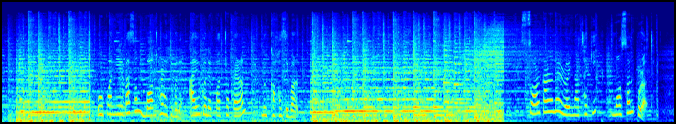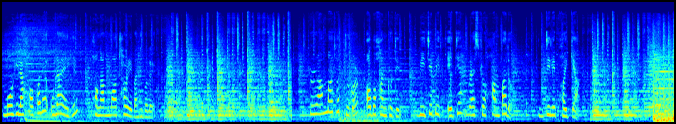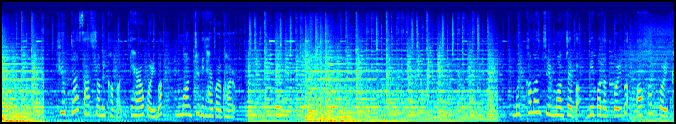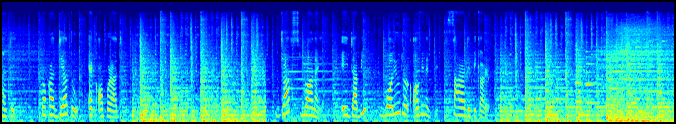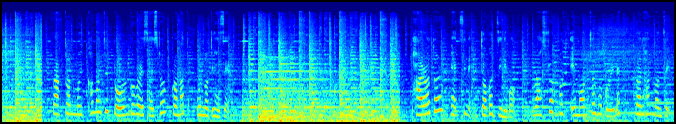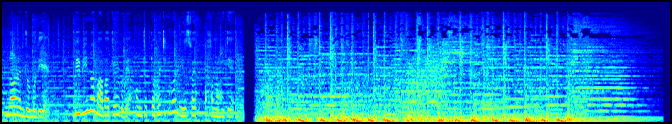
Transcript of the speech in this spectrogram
উপ নিৰ্বাচন বন্ধ ৰাখিবলৈ আয়োগলৈ পত্ৰ প্ৰেৰণ মুখ্য সচিবৰ। চৰকাৰলৈ ৰৈ নাথাকি মচলপুৰত মহিলাসকলে ওলাই আহিল সঙাম মথাউৰি বান্ধিবলৈ। ৰাম মাধৱ যুগৰ অৱসান ঘটিল। বিজেপিত এতিয়া ৰাষ্ট্ৰীয় সম্পাদক দিলীপ শইকীয়া ক্ষুব্ধ চাহ শ্ৰমিকসকল ঘেৰাও কৰিব মন্ত্ৰী বিধায়কৰ ঘৰ। মুখ্যমন্ত্ৰীৰ মন্তব্য বিপদত পৰিব অসৎ পৰীক্ষাৰ্থী টকা দিয়াটো এক অপৰাধ। ড্ৰাগছ লোৱা নাই এই দাবী বলিউডৰ অভিনেত্ৰী চাৰা দীপিকাৰ। প্ৰাক্তন মুখ্যমন্ত্ৰী তৰুণ গগৈৰ স্বাস্থ্য ক্ৰমাৎ উন্নতি হৈছে। ভাৰতৰ ভেকচিনে জগত জিনিব। ৰাষ্ট্ৰসংঘত এই মন্তব্য কৰিলে প্ৰধানমন্ত্ৰী নৰেন্দ্ৰ মোদীয়ে। বিভিন্ন বাবাজৰিৰ বাবে সংযুক্ত হৈ থাকিব নিউজ ফাইভ অসমৰ সৈতে।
